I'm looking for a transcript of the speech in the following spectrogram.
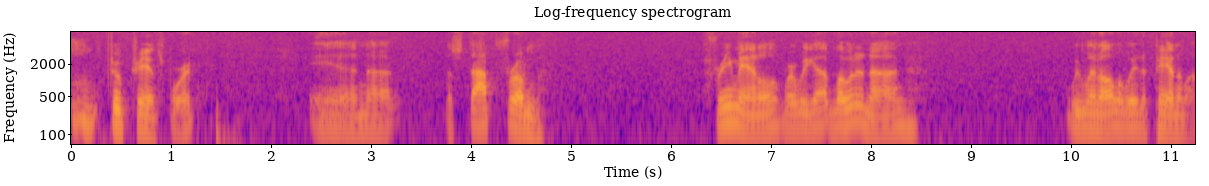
troop transport. And uh, the stop from Fremantle, where we got loaded on, we went all the way to Panama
